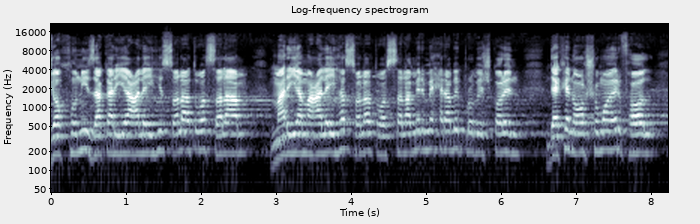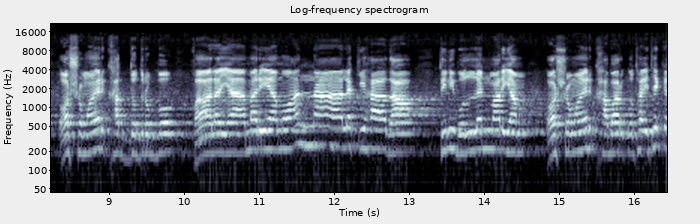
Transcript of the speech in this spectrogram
যখনই জাকারিয়া আলাইহি ওয়াসসালাম, মারিয়াম আলাইহা সালাতামের মেহরাবে প্রবেশ করেন, দেখেন অসময়ের ফল, অসময়ের খাদ্যদ্রব্য। কালাইয়া মারিয়াম, আন্না হাদা? তিনি বললেন, মারিয়াম, অসময়ের খাবার কোথায় থেকে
